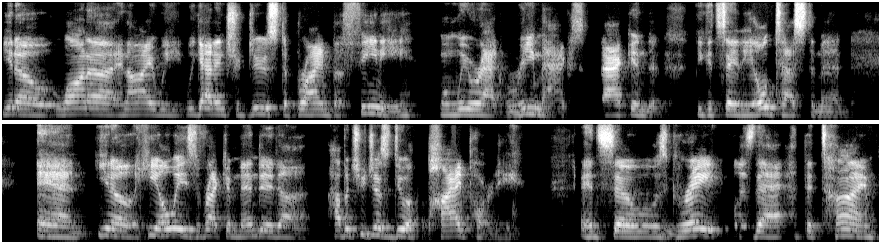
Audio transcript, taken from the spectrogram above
you know, Lana and I, we we got introduced to Brian Buffini when we were at Remax back in the, you could say the Old Testament. And, you know, he always recommended, uh, how about you just do a pie party? And so what was hmm. great was that at the time,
